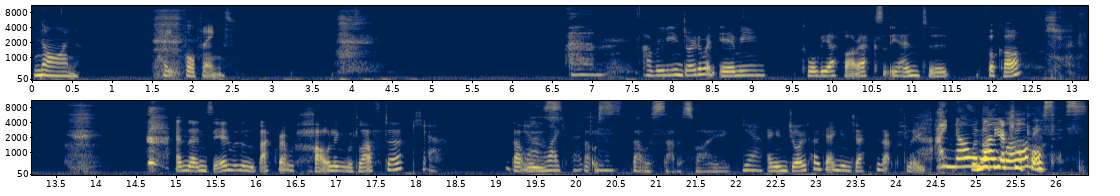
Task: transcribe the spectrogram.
non hateful things? Um, I really enjoyed it when Amy told the FRX at the end to fuck off. Yes. And then Zane was in the background howling with laughter. Yeah. That Yeah, I was liked that was that was satisfying. Yeah. I enjoyed her getting injected actually. I know. well, not I the actual love... process.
